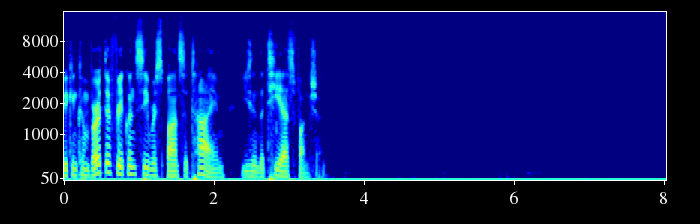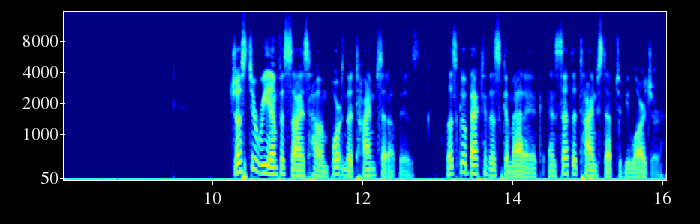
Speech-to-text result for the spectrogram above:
We can convert the frequency response to time using the TS function. Just to re-emphasize how important the time setup is, Let's go back to the schematic and set the time step to be larger.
